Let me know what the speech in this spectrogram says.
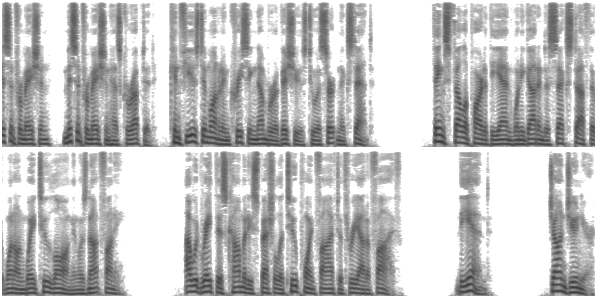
disinformation, misinformation has corrupted, confused him on an increasing number of issues to a certain extent. Things fell apart at the end when he got into sex stuff that went on way too long and was not funny. I would rate this comedy special a 2.5 to 3 out of 5. The end. John Jr.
